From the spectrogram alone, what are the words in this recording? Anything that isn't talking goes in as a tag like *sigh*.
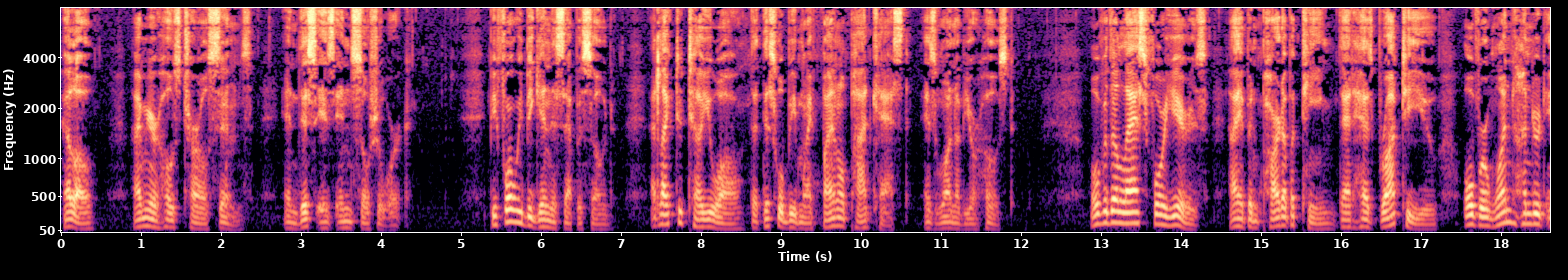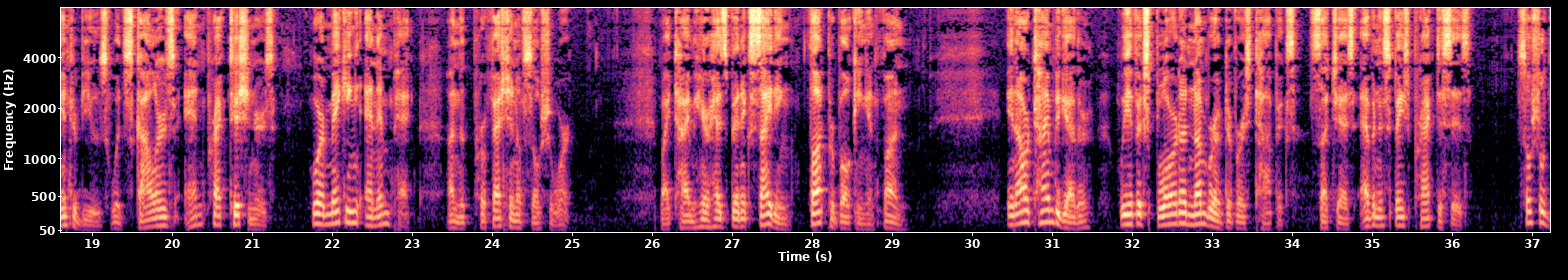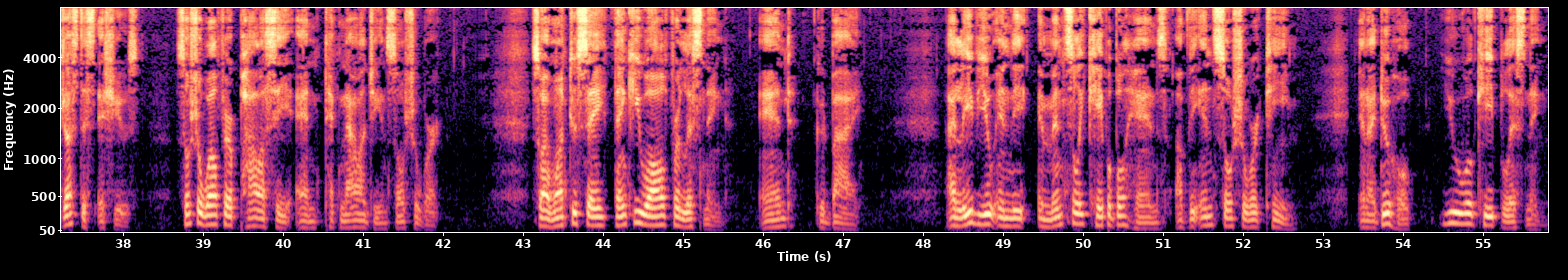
Hello, I'm your host Charles Sims, and this is In Social Work. Before we begin this episode, I'd like to tell you all that this will be my final podcast as one of your hosts. Over the last four years, I have been part of a team that has brought to you over 100 interviews with scholars and practitioners who are making an impact on the profession of social work. My time here has been exciting, thought provoking, and fun. In our time together, we have explored a number of diverse topics, such as evidence based practices, social justice issues, social welfare policy, and technology in social work. So I want to say thank you all for listening, and goodbye. I leave you in the immensely capable hands of the In Social Work team, and I do hope you will keep listening.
